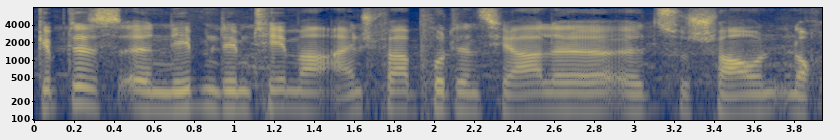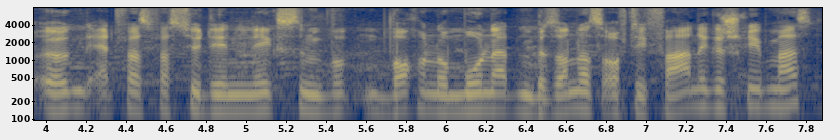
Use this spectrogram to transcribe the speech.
Gibt es äh, neben dem Thema Einsparpotenziale äh, zu schauen noch irgendetwas, was du in den nächsten Wochen und Monaten besonders auf die Fahne geschrieben hast?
